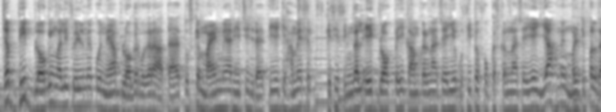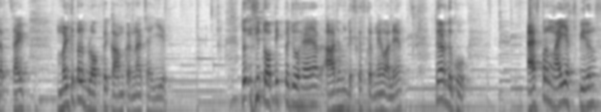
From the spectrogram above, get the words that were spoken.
जब भी ब्लॉगिंग वाली फ़ील्ड में कोई नया ब्लॉगर वगैरह आता है तो उसके माइंड में यार ये चीज़ रहती है कि हमें सिर्फ़ किसी सिंगल एक ब्लॉग पे ही काम करना चाहिए, उसी पे फोकस करना चाहिए, या हमें मल्टीपल वेबसाइट मल्टीपल ब्लॉग पे काम करना चाहिए। तो इसी टॉपिक पे जो है यार, आज हम डिस्कस करने वाले हैं। तो यार देखो एज पर माई एक्सपीरियंस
